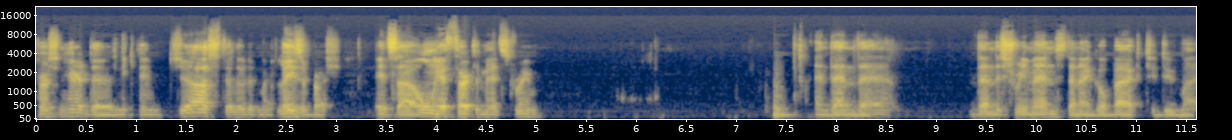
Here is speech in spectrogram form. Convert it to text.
person here, the nickname just eluded my Laserbrush. It's uh, only a 30 minute stream. And then the then the stream ends. Then I go back to do my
